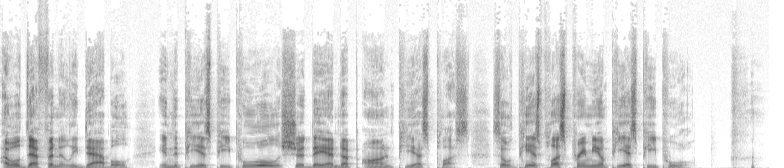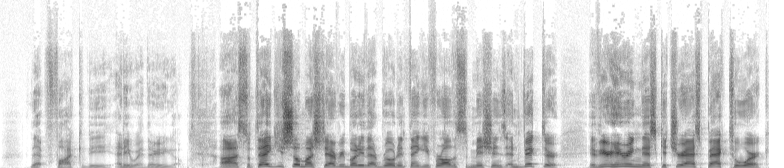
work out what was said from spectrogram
I will definitely dabble in the PSP pool should they end up on PS Plus. So PS Plus Premium PSP pool. that fuck me. Anyway, there you go. Uh, so thank you so much to everybody that wrote in. Thank you for all the submissions. And Victor, if you're hearing this, get your ass back to work.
